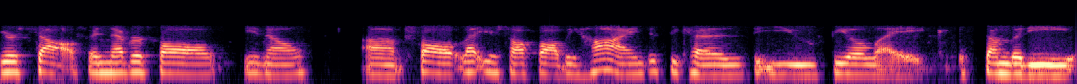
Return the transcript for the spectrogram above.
yourself and never fall. You know, um, fall let yourself fall behind just because you feel like somebody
